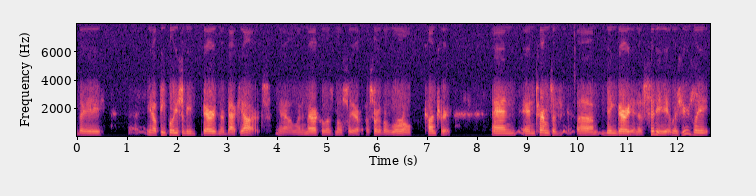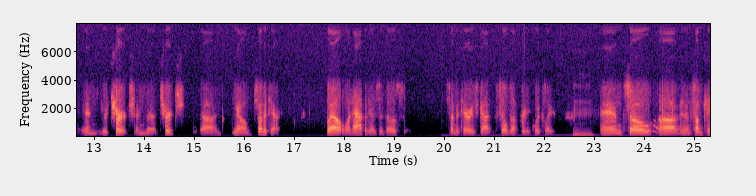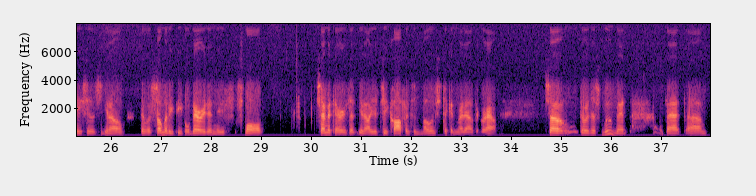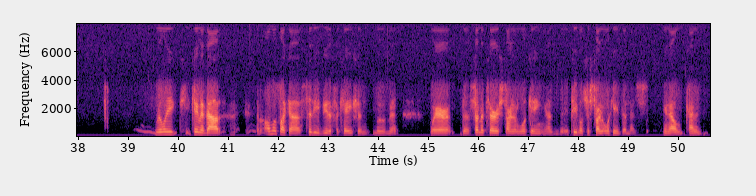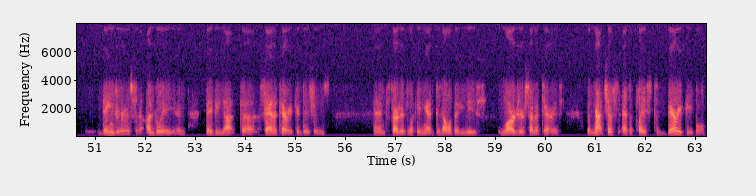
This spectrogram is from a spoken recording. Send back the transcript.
they, you know, people used to be buried in their backyards, you know, when America was mostly a, a sort of a rural country. And in terms of um, being buried in a city, it was usually in your church, in the church, uh, you know, cemetery. Well, what happened is that those cemeteries got filled up pretty quickly. Mm-hmm. And so, uh, and in some cases, you know, there was so many people buried in these small cemeteries that, you know, you'd see coffins and bones sticking right out of the ground. So there was this movement that um, really came about almost like a city beautification movement where the cemeteries started looking, uh, people just started looking at them as, you know, kind of dangerous, ugly, and maybe not uh, sanitary conditions, and started looking at developing these larger cemeteries, but not just as a place to bury people,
